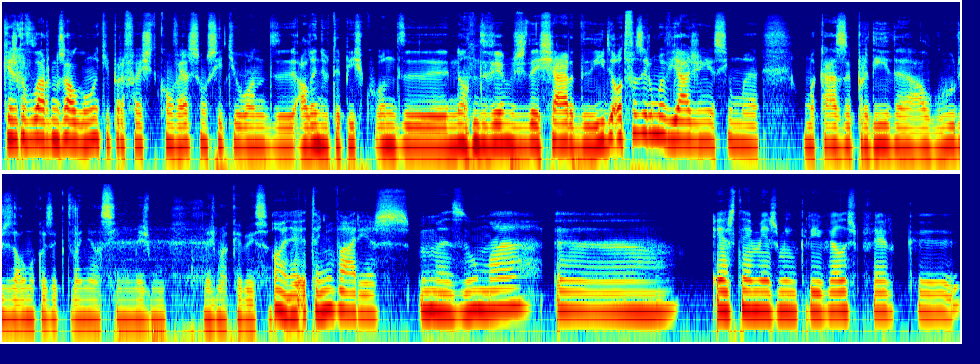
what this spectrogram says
Queres revelar-nos algum aqui para fecho de conversa, um sítio onde, além do Tapisco, onde não devemos deixar de ir, ou de fazer uma viagem, assim, uma, uma casa perdida, algures, alguma coisa que te venha assim mesmo, mesmo à cabeça? Olha, eu tenho várias, mas uma. Uh, esta é mesmo incrível, espero que.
